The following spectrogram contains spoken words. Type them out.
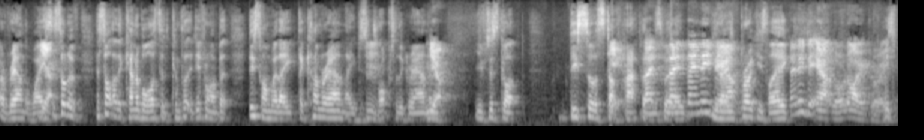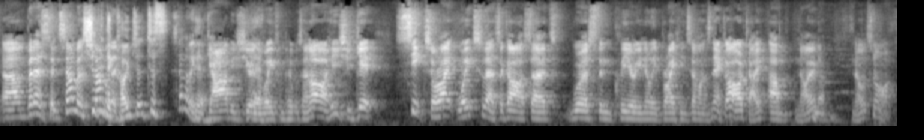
around the waist. Yeah. It's sort of it's not like the cannonball. It's a completely different one. But this one where they, they come around, they just drop to the ground. and. Yeah. You've just got this sort of stuff Yeah, happens they- where they- they, they need to know, out- he broke his leg. They need to outlaw it, I agree. Um, but as I said, some of, should some be of the coach. Just Some of the yeah. garbage during Yeah. the week from people saying, "Oh, he should get six or eight weeks for that." It's like, oh, so it's worse than Cleary nearly breaking someone's neck. Oh, okay. Um, no, no, No. it's not.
